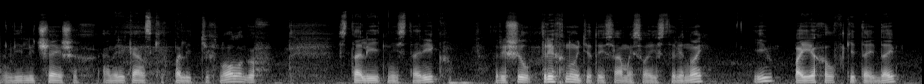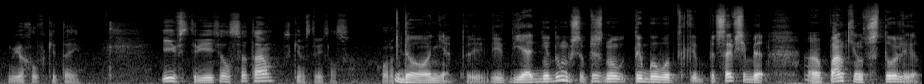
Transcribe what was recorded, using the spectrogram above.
величайших американских политтехнологов, столетний старик, решил тряхнуть этой самой своей стариной и поехал в Китай. Дай, уехал в Китай. И встретился там. С кем встретился? Коротко. Да, нет. Я не думаю, что... Ну, ты бы вот... Представь себе э, Панкин в сто лет.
